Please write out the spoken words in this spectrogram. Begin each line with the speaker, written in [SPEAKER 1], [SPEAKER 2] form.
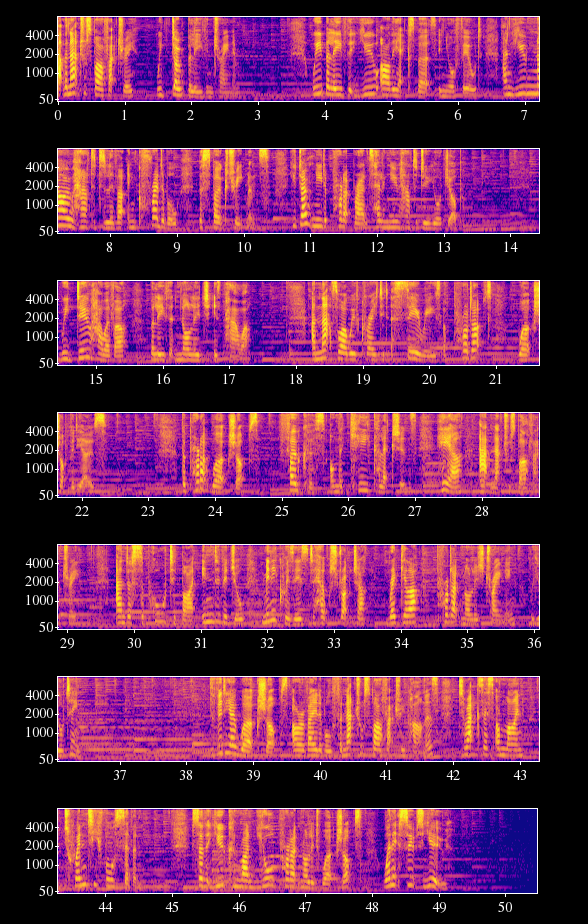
[SPEAKER 1] At the Natural Spa Factory, we don't believe in training. We believe that you are the experts in your field and you know how to deliver incredible bespoke treatments. You don't need a product brand telling you how to do your job. We do, however, believe that knowledge is power. And that's why we've created a series of product workshop videos. The product workshops focus on the key collections here at Natural Spa Factory and are supported by individual mini quizzes to help structure regular product knowledge training with your team. The video workshops are available for Natural Spa Factory partners to access online 24 7 so that you can run your product knowledge workshops when it suits you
